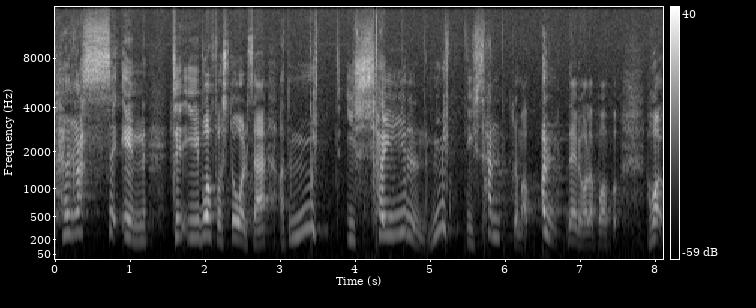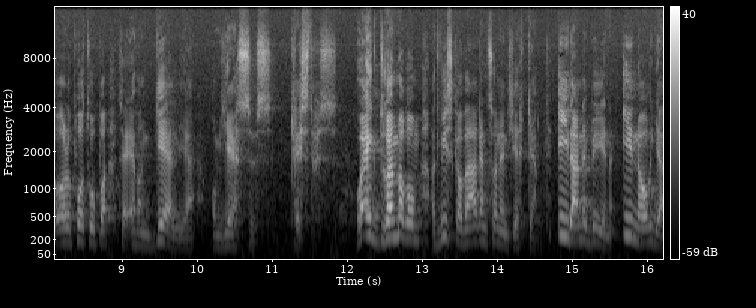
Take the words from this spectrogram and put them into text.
presse inn til, i vår forståelse at midt i søylen, midt i sentrum av alt det vi holder på, på, holder på å tro på, så er evangeliet om Jesus Kristus. Og Jeg drømmer om at vi skal være en sånn en kirke i denne byen, i Norge,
